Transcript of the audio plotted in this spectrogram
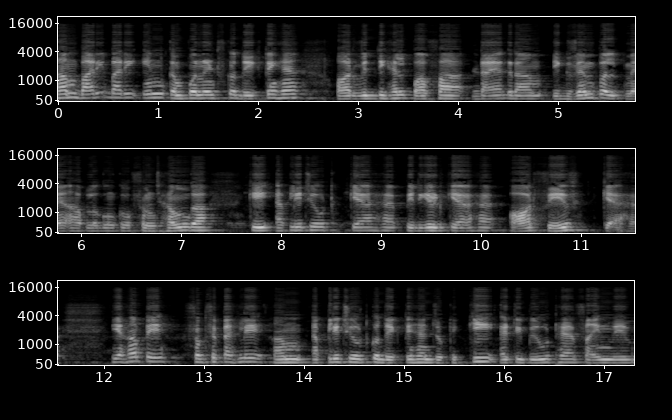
हम बारी बारी इन कंपोनेंट्स को देखते हैं और with the help of a diagram example मैं आप लोगों को समझाऊँगा कि एप्लीट्यूड क्या है पीरियड क्या है और फ़ेज़ क्या है। यहाँ पे सबसे पहले हम एप्लीट्यूड को देखते हैं, जो कि की एट्रीब्यूट है साइन वेव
